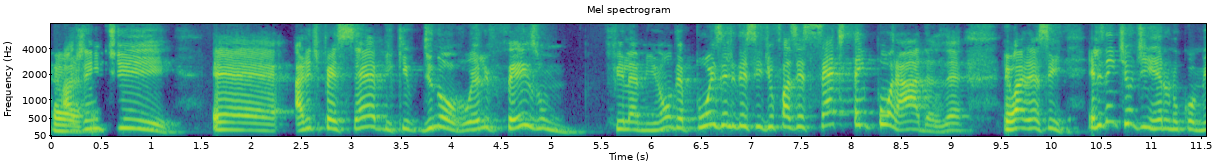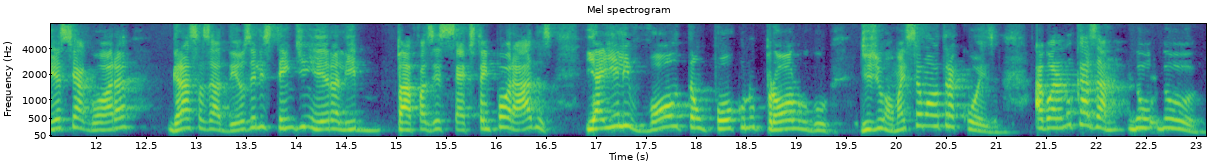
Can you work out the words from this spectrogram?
É. A gente é, a gente percebe que, de novo, ele fez um filé mignon, depois ele decidiu fazer sete temporadas, né? Eu acho assim, eles nem tinham dinheiro no começo e agora, graças a Deus, eles têm dinheiro ali para fazer sete temporadas. E aí ele volta um pouco no prólogo de João, mas isso é uma outra coisa. Agora, no casamento, no, no-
